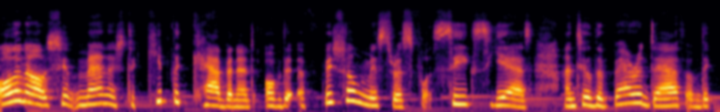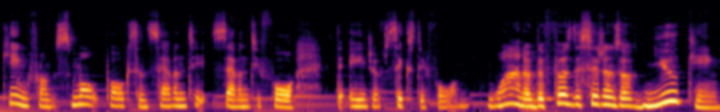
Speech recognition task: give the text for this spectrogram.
All in all, she managed to keep the cabinet of the official mistress for six years until the very death of the king from smallpox in 1774 at the age of 64. One of the first decisions of new king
